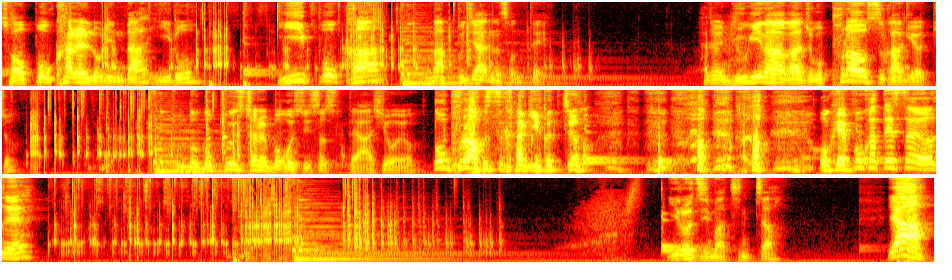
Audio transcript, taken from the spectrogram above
저 뽀카를 노린다. 2로 2 뽀카 나쁘지 않은 선택 하지만 6이 나와가지고 풀하우스 각이었죠 좀 더 높은 숫자를 먹을 수 있었을 때 아쉬워요. 또 프라우스 각이었죠? 오케이, 포카 뗐어요, 쟤. 이러지 마, 진짜. 야!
